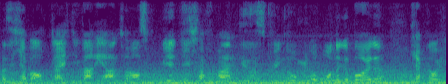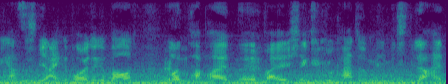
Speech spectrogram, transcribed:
also ich habe auch gleich die Variante ausprobiert, wie schafft man dieses Queen Domino ohne Gebäude. Ich habe glaube ich ein ganzes Spiel ein Gebäude gebaut und habe halt, äh, weil ich irgendwie Glück hatte und mir die Mitspieler halt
